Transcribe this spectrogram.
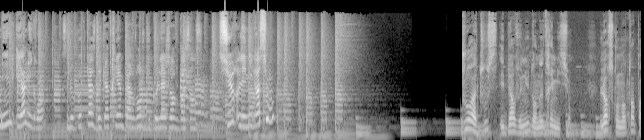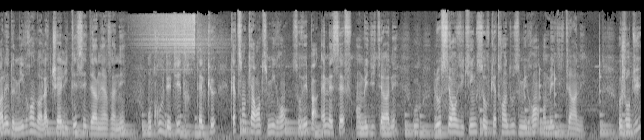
1000 et un migrant. C'est le podcast des quatrièmes pervenches du collège Georges Brassens. Sur les migrations. Bonjour à tous et bienvenue dans notre émission. Lorsqu'on entend parler de migrants dans l'actualité ces dernières années, on trouve des titres tels que 440 migrants sauvés par MSF en Méditerranée ou l'océan Viking sauve 92 migrants en Méditerranée. Aujourd'hui,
